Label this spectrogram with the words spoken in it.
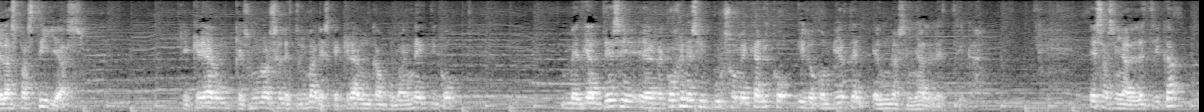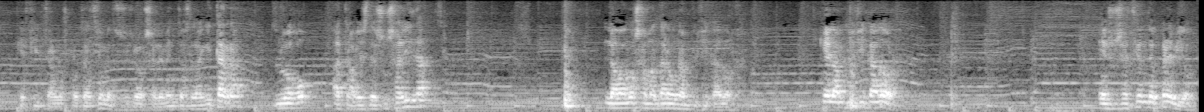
que las pastillas, que, crean, que son unos electroimanes que crean un campo magnético, mediante eh, recogen ese impulso mecánico y lo convierten en una señal eléctrica. Esa señal eléctrica, que filtran los potenciómetros y los elementos de la guitarra, luego, a través de su salida, la vamos a mandar a un amplificador. Que el amplificador, en su sección de previo,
